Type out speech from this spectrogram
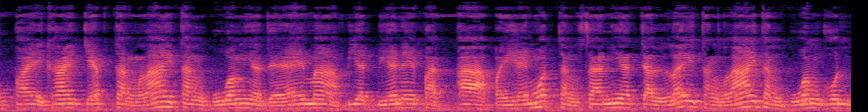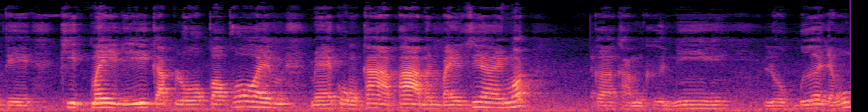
คภัยไข้เจ็บทั้งหลายทั้งปวงอย่าแต่ให้มาเบียดเบียนให้ปัดผ้าไปให้หมดทั้งซาเนียจันไล่ทั้งหลายทั้งปวงคนที่คิดไม่ดีกับโลกก็ขอให้แม่คงค่าผ้ามันไปเสียให้หมดก็คำคืนนี้ลูกเบื่อจะงู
